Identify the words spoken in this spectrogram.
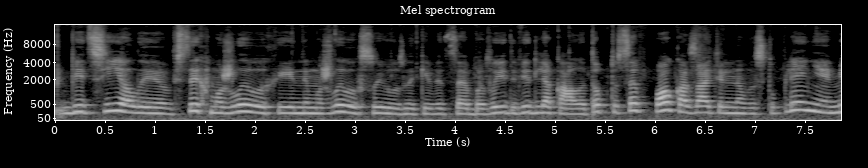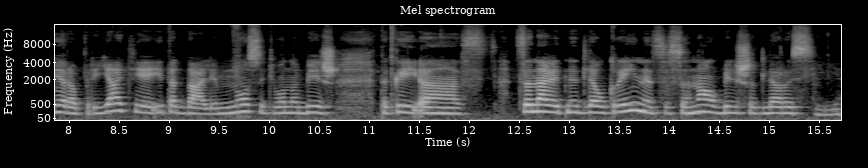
відсіяли всіх можливих і неможливих союзників від себе, від, відлякали. Тобто це показательне виступлення, мероприятие і так далі. Носить воно більш такий, а, с- це навіть не для України, це сигнал більше для Росії.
